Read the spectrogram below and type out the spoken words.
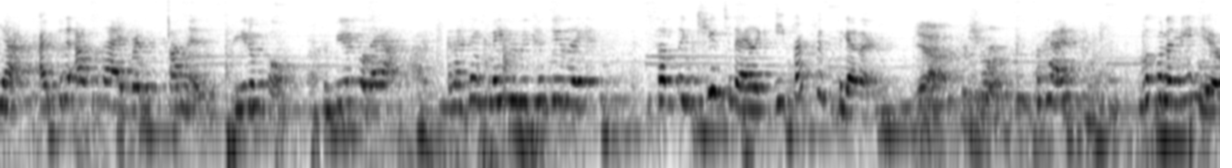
Yeah, I put it outside where the sun is. It's beautiful. It's a beautiful day outside. And I think maybe we could do like something cute today, like eat breakfast together. Yeah, for sure. Okay. Look what I made you.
